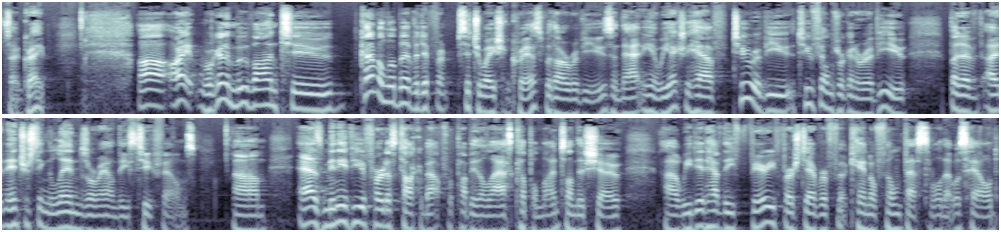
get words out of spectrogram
So great. Uh, all right, we're going to move on to kind of a little bit of a different situation, Chris, with our reviews, and that you know we actually have two review two films we're going to review, but a, an interesting lens around these two films. Um, as many of you have heard us talk about for probably the last couple months on this show, uh, we did have the very first ever Footcandle Film Festival that was held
